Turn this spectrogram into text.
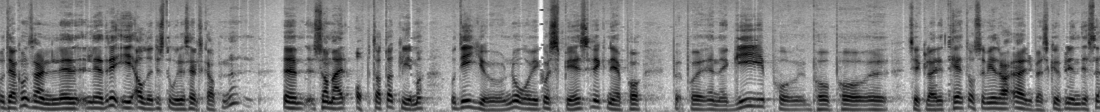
Og det er konsernledere i alle de store selskapene eh, som er opptatt av klima. Og de gjør noe, og vi går spesifikt ned på, på, på energi, på, på uh, sirkularitet osv. Arbeidsgrupper innen disse.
